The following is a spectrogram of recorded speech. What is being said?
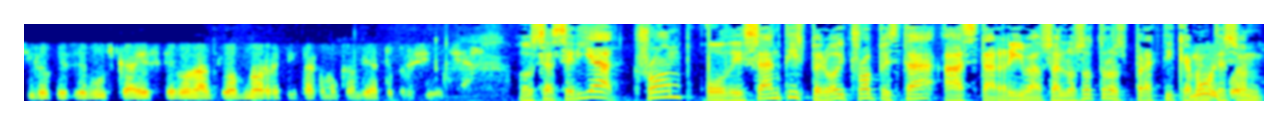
si lo que se busca es que Donald Trump no repita como candidato presidencial. O sea, sería Trump o DeSantis, pero hoy Trump está hasta arriba. O sea, los otros prácticamente son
